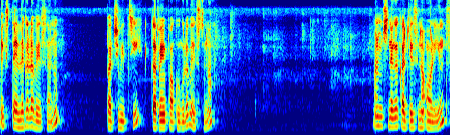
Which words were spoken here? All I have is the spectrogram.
నెక్స్ట్ తెల్లగడ్డ వేసాను. పచ్చిమిర్చి కరివేపాకు కూడా వేస్తున్నాం. మనం చిన్నగా కట్ చేసిన ఆనియన్స్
